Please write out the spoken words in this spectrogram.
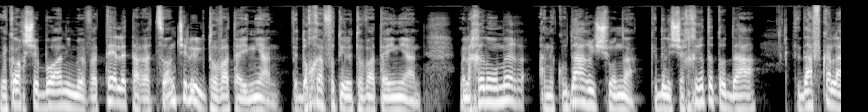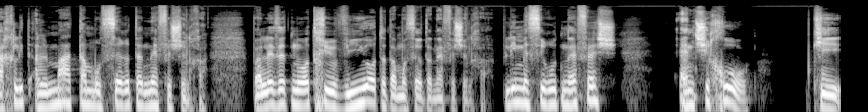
זה כוח שבו אני מבטל את הרצון שלי לטובת העניין, ודוחף אותי לטובת העניין. ולכן הוא אומר, הנקודה הראשונה, כדי לשחרר את התודעה, זה דווקא להחליט על מה אתה מוסר את הנפש שלך, ועל איזה תנועות חיוביות אתה מוסר את הנפש שלך. בלי מסירות נפש, אין שחרור. כי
